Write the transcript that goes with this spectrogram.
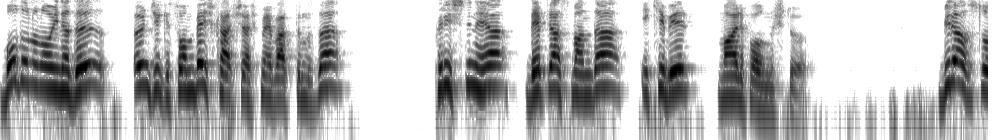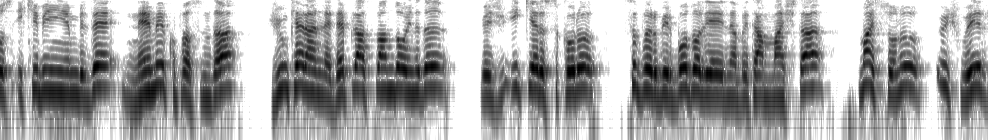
Bodo'nun oynadığı önceki son 5 karşılaşmaya baktığımızda Pristina'ya deplasmanda 2-1 mağlup olmuştu. 1 Ağustos 2021'de NM Kupası'nda Junkeren'le deplasmanda oynadı ve ilk yarı skoru 0-1 Bodo ile biten maçta maç sonu 3-1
